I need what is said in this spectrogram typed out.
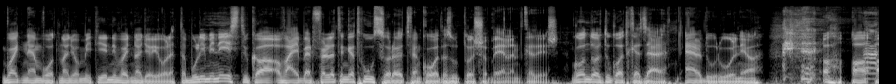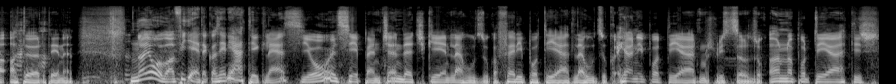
vagy nem volt nagyon mit írni, vagy nagyon jó lett a buli. Mi néztük a, a Viber felületünket, 20 óra 50 volt az utolsó bejelentkezés. Gondoltuk, ott kezd eldurulni a, a, a, a, történet. Na jól van, figyeljetek, azért játék lesz, jó, hogy szépen csendecskén lehúzzuk a Feri potiát, lehúzzuk a Jani potiát, most visszahúzzuk Anna potiát is,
